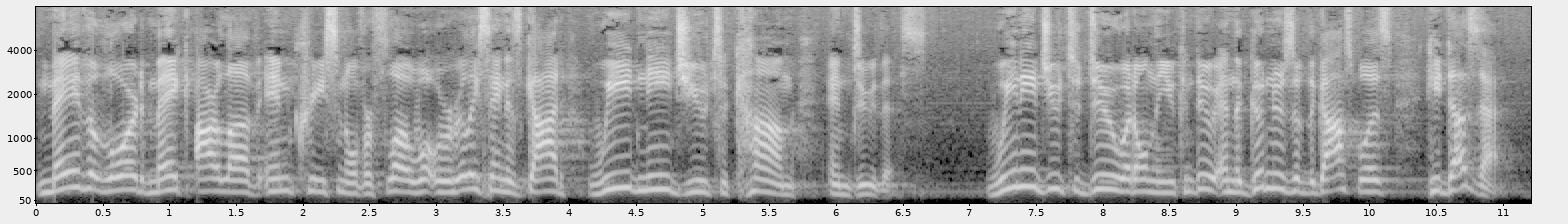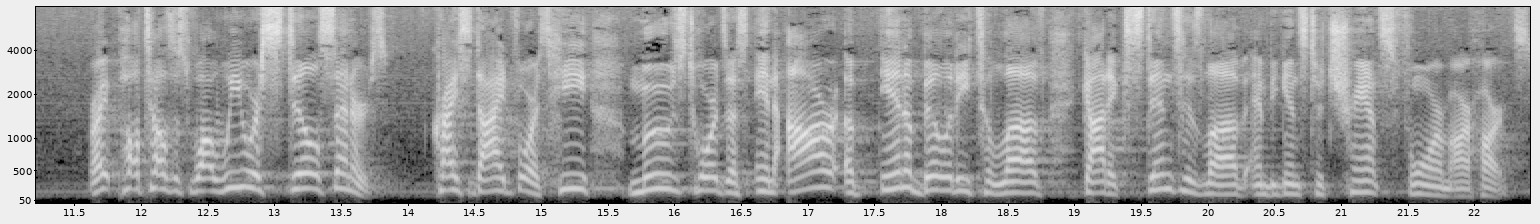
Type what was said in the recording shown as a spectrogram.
may the Lord make our love increase and overflow, what we're really saying is, God, we need you to come and do this. We need you to do what only you can do. And the good news of the gospel is he does that. Right? Paul tells us while we were still sinners, Christ died for us. He moves towards us. In our uh, inability to love, God extends his love and begins to transform our hearts.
